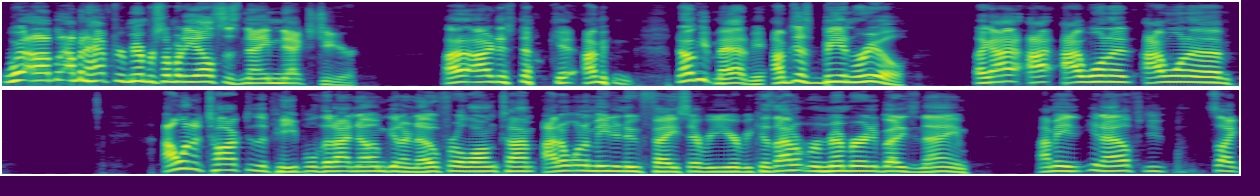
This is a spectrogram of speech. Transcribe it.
Well, I'm, I'm going to have to remember somebody else's name next year. I, I just don't get. I mean, don't get mad at me. I'm just being real. Like I, I want to, I want to, I want to talk to the people that I know I'm going to know for a long time. I don't want to meet a new face every year because I don't remember anybody's name. I mean, you know, if you, it's like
